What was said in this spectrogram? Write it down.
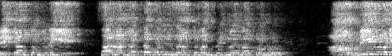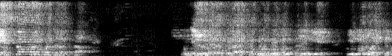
ರೇಖಾ ಅಂತ ಒಂದು ಹುಡುಗಿ, ಸರ್, ನಾನು ರಕ್ತ ಕೊಡ್ತೀನಿ ಸರ್ ಅಂತ ಬಂದು ಬೆಡ್ ಮೇಲೆ ಬರ್ಕೊಂಡು ಆ ಹುಡುಗಿ ನೋಡಿ ಎಷ್ಟೋ ಹುಡುಗರು ಕೊಟ್ಟರು ರಕ್ತ ಒಂದು ಹೆಣ್ಮಗಳು ಕೂಡ ರಕ್ತ ಕೊಡ್ಬೋದು ಅಂತ ನಿಮಗೆ ಈ ಮನವರಿಕೆ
